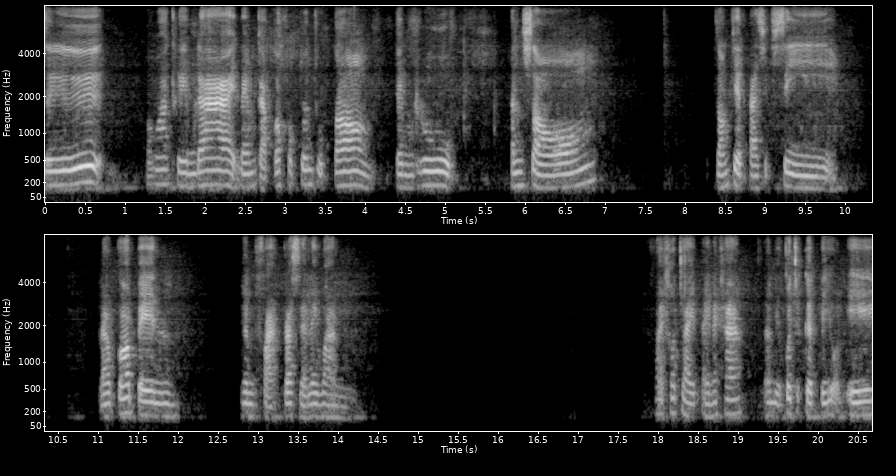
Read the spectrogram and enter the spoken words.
ซื้อ เพราะว่าเคลมได้แบมกับก็ครบถ้วนถูกต้อง เต็มรูปพันสอง สองเจ็ดแปดสิบสี่แล้วก็เป็นเงินฝากกระแสรายวันให้เข้าใจไปนะคะ แล้วเดี๋ยวก็จะเกิดประโยชน์เอง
